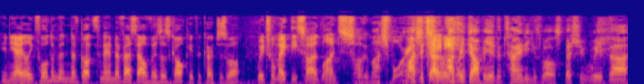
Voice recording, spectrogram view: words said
in the A League for them, and they've got Fernando Vaz Alves as goalkeeper coach as well. Which will make these sidelines so much more I think entertaining. I think they'll be entertaining as well, especially with uh,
